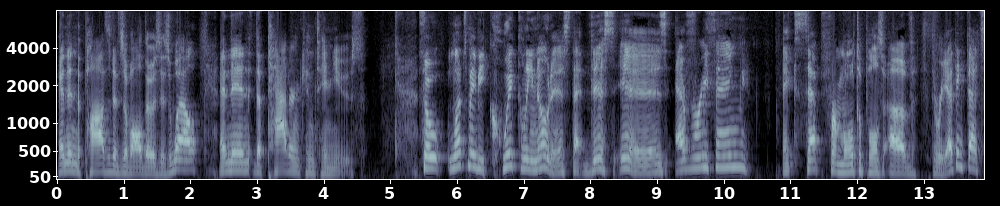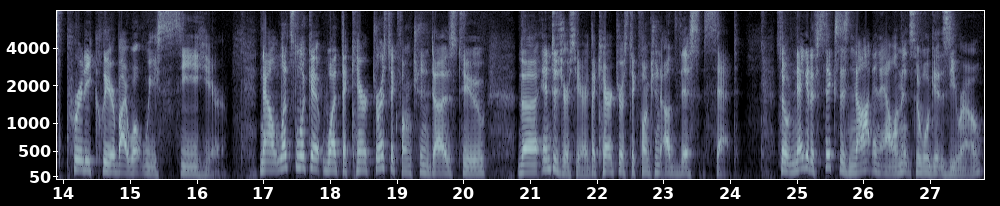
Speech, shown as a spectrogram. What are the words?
and then the positives of all those as well. And then the pattern continues. So let's maybe quickly notice that this is everything except for multiples of 3. I think that's pretty clear by what we see here. Now let's look at what the characteristic function does to the integers here, the characteristic function of this set. So negative 6 is not an element, so we'll get 0.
